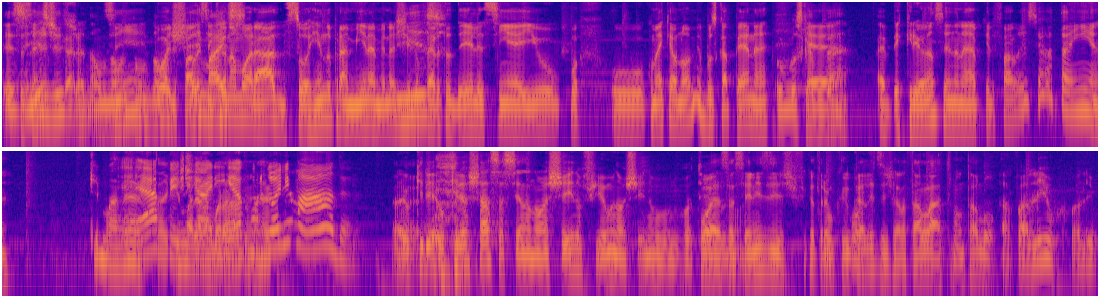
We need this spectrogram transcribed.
Essa cena Existe, cara, não- não- Sim, não- não pô, ele fala achei esse aqui é o mais. namorado, sorrindo pra mim, a mina chega Isso. perto dele, assim, aí o, o, o- Como é que é o nome? Buscapé, né? O busca Que pé. é, é criança ainda na época, ele fala, isso é a tainha. Que mané, é, a tá, que mané peixaria namorado, acordou né? animada. Ah, Eu queria, eu queria achar essa cena, não achei no filme, não achei no, no Pô, roteiro. essa não. cena existe, fica tranquilo Pô. que ela existe. Ela tá lá, tu não tá louco. Ah, valeu, valeu.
